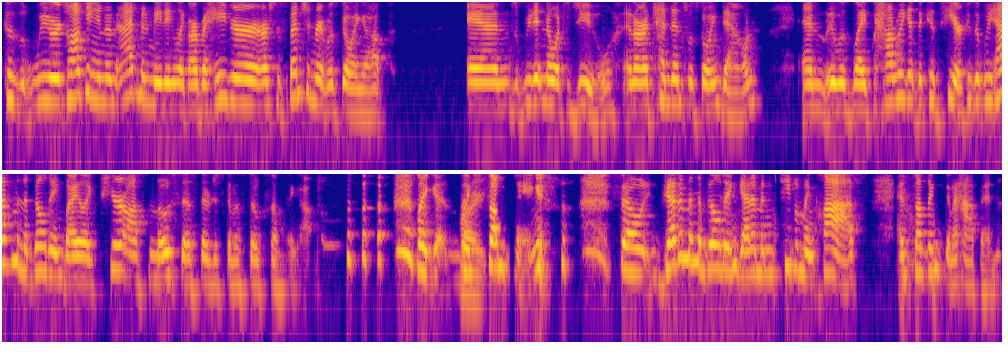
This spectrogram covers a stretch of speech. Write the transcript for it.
because we were talking in an admin meeting, like our behavior, our suspension rate was going up and we didn't know what to do. And our attendance was going down. And it was like, how do we get the kids here? Because if we have them in the building by like pure osmosis, they're just going to soak something up. like like Right. something so get them in the building get them and keep them in class and something's going to happen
